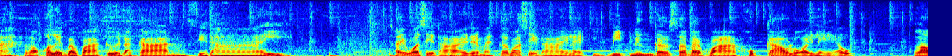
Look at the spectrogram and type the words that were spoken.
อะ เราก็เลยแบบว่าเกิดอาการเสียดาย ใช่ว่าเสียดายได้ไหมก็ว่าเสียดายแหละอีกนิดนึงก็จะแบบว่าครบ 900 แล้ว เรา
